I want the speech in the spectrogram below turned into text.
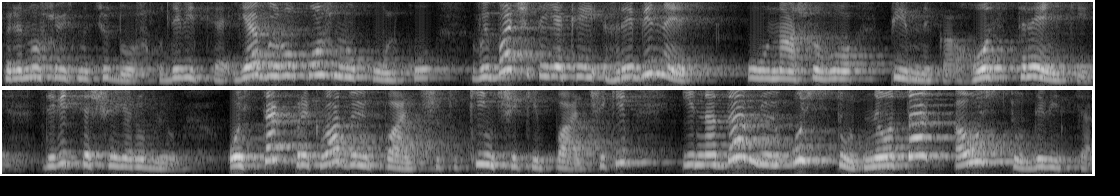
переношу їх на цю дошку. Дивіться, я беру кожну кульку. Ви бачите, який гребінець у нашого півника? Гостренький. Дивіться, що я роблю. Ось так прикладую пальчики, кінчики пальчиків і надавлюю ось тут. Не отак, а ось тут. Дивіться.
